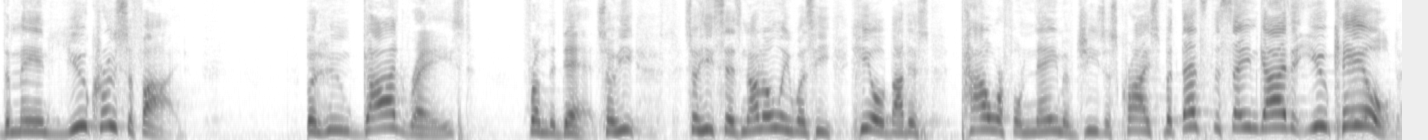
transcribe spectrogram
The man you crucified, but whom God raised from the dead. So he, so he says, not only was he healed by this powerful name of Jesus Christ, but that's the same guy that you killed.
